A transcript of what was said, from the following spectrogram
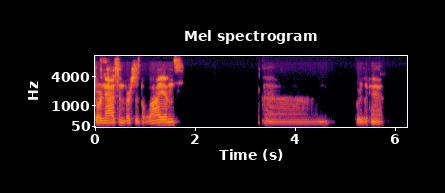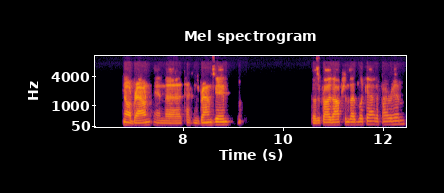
Jordan Addison versus the Lions, um, What are we looking at? Noah Brown in the Texans Browns game. Those are probably the options I'd look at if I were him.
